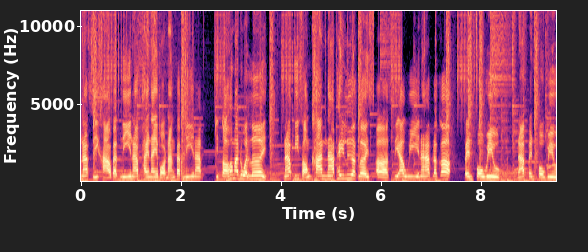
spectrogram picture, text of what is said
นะครับ สีขาวแบบนี้นะครับ ภายในเบาะหนังแบบนี้นะครับ ติดต่อเข้ามาด่วนเลยนะครับ มี 2 คันนะครับ ให้เลือกเลยเอ่อ CRV นะครับ แล้วก็เป็น 4 wheel นะครับ เป็น 4 wheel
